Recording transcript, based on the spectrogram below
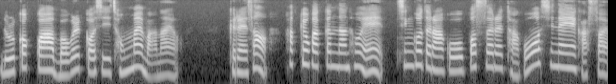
놀 것과 먹을 것이 정말 많아요. 그래서 학교가 끝난 후에 친구들하고 버스를 타고 시내에 갔어요.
